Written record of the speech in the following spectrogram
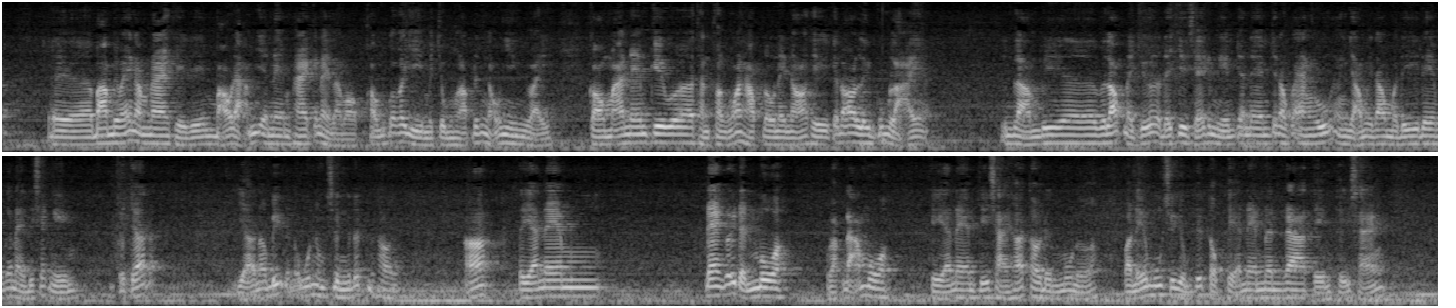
À, ba mươi mấy năm nay thì liêm bảo đảm với anh em hai cái này là một không có cái gì mà trùng hợp đến ngẫu nhiên như vậy. Còn mà anh em kêu à, thành phần hóa học đồ này nọ thì cái đó liêm cũng lại. Liêm làm à, vlog này chứ là để chia sẻ kinh nghiệm cho anh em chứ đâu có ăn uống ăn giọng gì đâu mà đi đem cái này đi xét nghiệm cho chết vợ nó biết là nó quýnh không sưng cái đít nữa thôi. Đó thì anh em đang có ý định mua hoặc đã mua thì anh em chỉ xài hết thôi đừng mua nữa. Và nếu muốn sử dụng tiếp tục thì anh em nên ra tiệm thủy sản.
